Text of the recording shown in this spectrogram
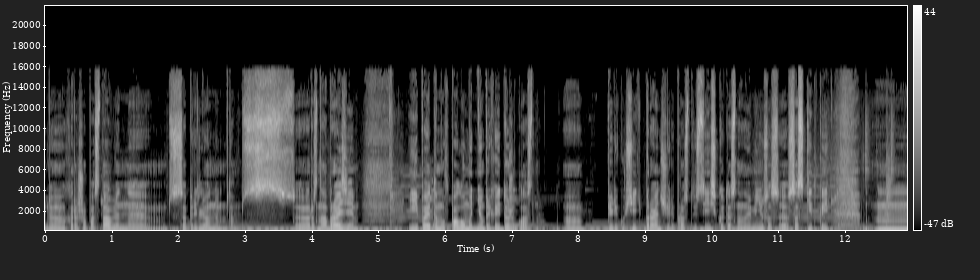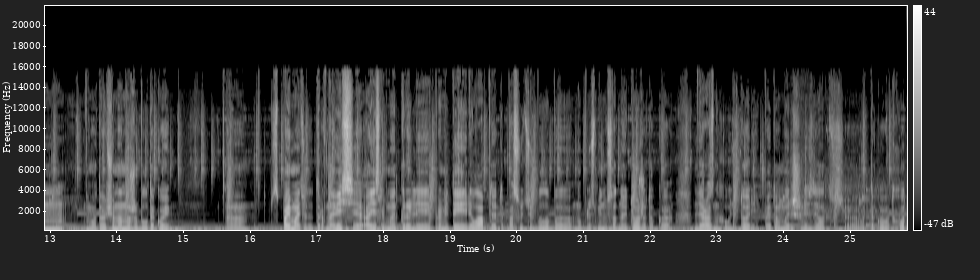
э, хорошо поставленное, с определенным там с разнообразием. И поэтому в Палому днем приходить тоже классно. Э, перекусить бранч или просто есть какое-то основное меню со, со скидкой. Вот, в общем, нам нужен был такой э, поймать вот это равновесие, а если бы мы открыли Прометей и Релап, то это, по сути, было бы, ну, плюс-минус одно и то же, только для разных аудиторий. Поэтому мы решили сделать э, вот такой вот ход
